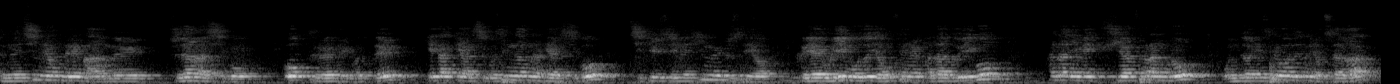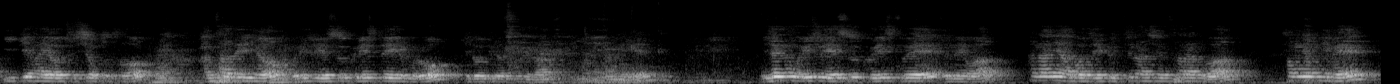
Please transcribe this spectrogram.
듣는 심령들의 마음을 주장하시고 꼭 들어야 될 것들 깨닫게 하시고 생각나게 하시고 지킬 수 있는 힘을 주세요. 그래야 우리 모두 영생을 받아 누리고 하나님의 귀한 사랑으로 온전히 세워지는 역사가 있게 하여 주시옵소서. 감사드리며 우리 주 예수 그리스도의 이름으로 기도드렸습니다. 아멘. 이제는 우리 주 예수 그리스도의 은혜와 아버지의 극진하신 사랑과 성령님의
